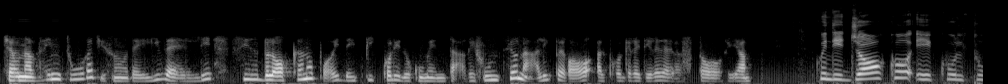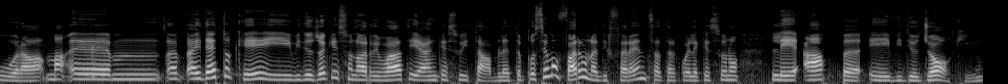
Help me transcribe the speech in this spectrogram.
C'è un'avventura, ci sono dei livelli, si sbloccano poi dei piccoli documentari funzionali però al progredire della storia. Quindi gioco e cultura, ma ehm, hai detto che i videogiochi sono arrivati anche sui tablet, possiamo fare una differenza tra quelle che sono le app e i videogiochi?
